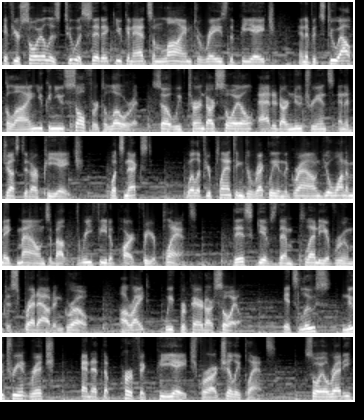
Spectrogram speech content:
If your soil is too acidic you can add some lime to raise the pH, and if it's too alkaline you can use sulfur to lower it. So we've turned our soil, added our nutrients, and adjusted our pH. What's next? Well if you're planting directly in the ground you'll want to make mounds about 3 feet apart for your plants. This gives them plenty of room to spread out and grow. Alright, we've prepared our soil. It's loose, nutrient-rich, and at the perfect pH for our chili plants. Soil ready?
